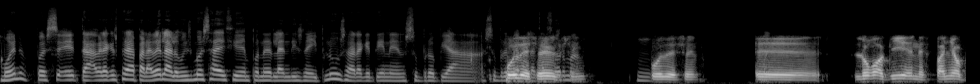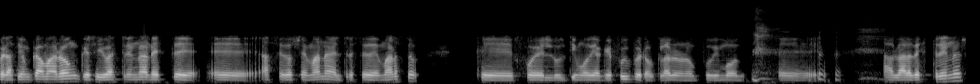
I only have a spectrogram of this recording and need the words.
Bueno, pues eh, habrá que esperar para verla. Lo mismo esa deciden ponerla en Disney Plus ahora que tienen su propia, su propia Puede Ser, mm. Puede ser. Eh, luego aquí en España Operación Camarón que se iba a estrenar este hace dos semanas, el 13 de marzo, que fue el último día que fui, pero claro no pudimos hablar de estrenos.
